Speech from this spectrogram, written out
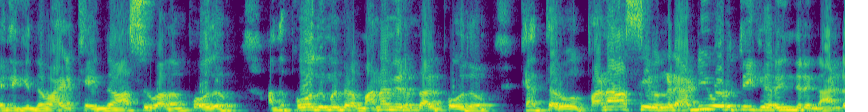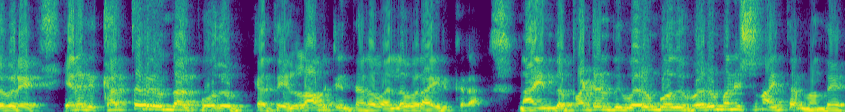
எனக்கு இந்த வாழ்க்கை இந்த ஆசீர்வாதம் போதும். அந்த போதும் என்ற மனம் இருந்தால் போதும். கத்தர் ஒரு பணாசி இவங்களை அடியோடு தூக்கி எறிந்திருங்க ஆண்டவரே. எனக்கு கத்தர் இருந்தால் போதும். கத்த எல்லாவற்றையும் தர வல்லவராய் இருக்கிறார். நான் இந்த பட்டணத்துக்கு வரும்போது வெறும் மனுஷனாய்த்தான் வந்தேன்.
